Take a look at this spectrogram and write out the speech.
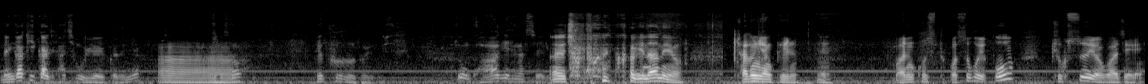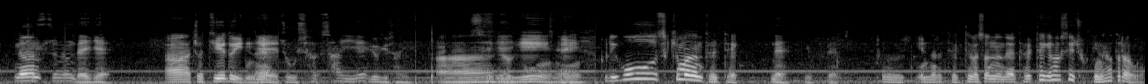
냉각기까지 같이 물려 있거든요. 아. 그래서 100%로 돌리고 있어요. 좀 과하게 해놨어요. 네, 좀 하긴 하네요. 자동 양필. 네. 마린코스트 거 쓰고 있고 죽수 여과제는 수는 4개. 아 저 뒤에도 있나요? 네, 저 사- 사이에 여기 사이. 아 세 개. 여기. 네. 네. 그리고 스키머는 델텍. 네, 600. 저 옛날에 델텍을 썼는데 델텍이 확실히 좋긴 하더라고요.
